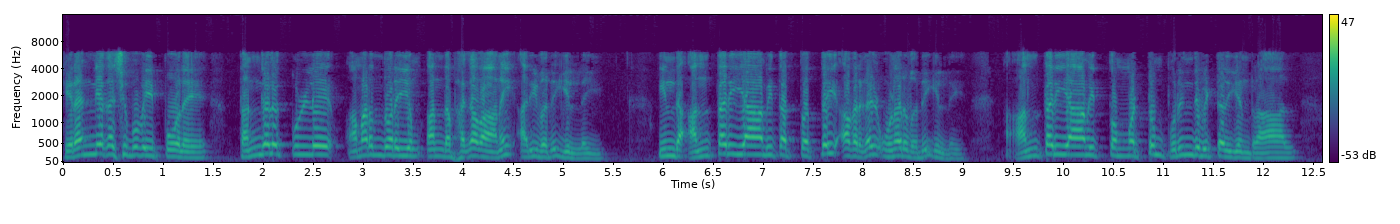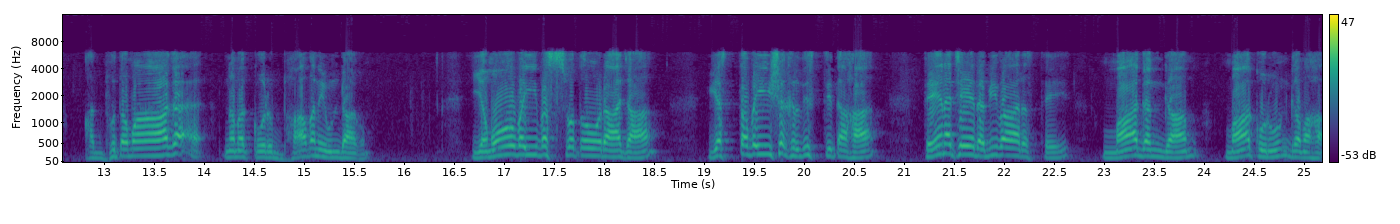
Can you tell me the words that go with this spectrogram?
ஹிரண்யகசிபுவைப் போலே தங்களுக்குள்ளே அமர்ந்துரையும் அந்த பகவானை அறிவது இல்லை. இந்த அந்தரியாமி தத்துவத்தை அவர்கள் உணர்வது இல்லை. அந்தரியாமித்துவம் மட்டும் புரிந்துவிட்டது என்றால் அற்புதமாக நமக்கு ஒரு பாவனை உண்டாகும். யமோ வைவஸ்வதோ ராஜா யஸ்தவைஷ ஹிருதிஸ்திதா தேன சேரவிவாரஸ்தே மா கங்காம் மா குருன் கமஹா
